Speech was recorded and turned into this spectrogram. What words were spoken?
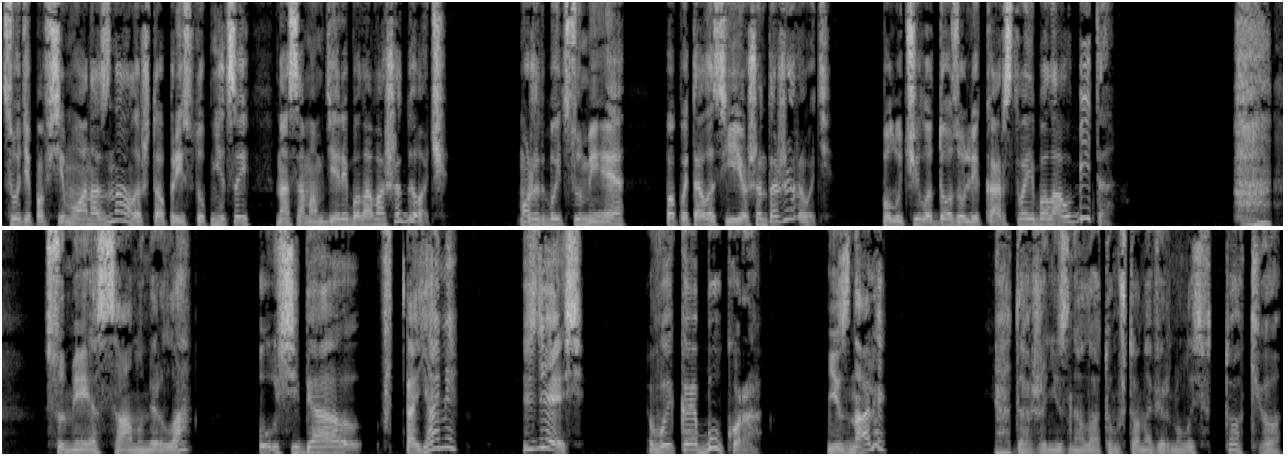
Судя по всему, она знала, что преступницей на самом деле была ваша дочь. Может быть, Сумие попыталась ее шантажировать? Получила дозу лекарства и была убита? «А? Сумея-сан умерла?» у себя в Таяме? Здесь, в Икэбукура. Не знали?» «Я даже не знала о том, что она вернулась в Токио.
